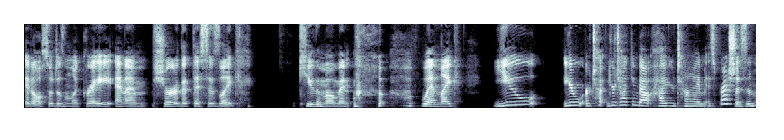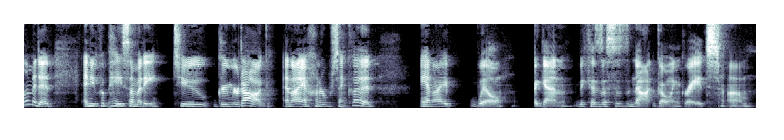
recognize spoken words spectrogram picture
it also doesn't look great. And I'm sure that this is like cue the moment when like you you are t- you're talking about how your time is precious and limited and you could pay somebody to groom your dog and I 100% could and I will again because this is not going great. Um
